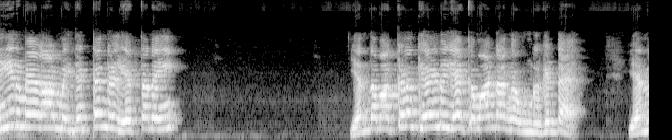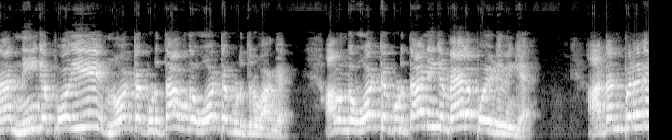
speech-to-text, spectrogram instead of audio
நீர் மேலாண்மை திட்டங்கள் எத்தனை? எந்த மக்களும் கேள்வி கேட்க மாட்டாங்க உங்ககிட்ட. ஏன்னா நீங்க போய் நோட்டை கொடுத்தா அவங்க ஓட்டை கொடுத்துருவாங்க. அவங்க ஓட்டை கொடுத்தா நீங்க மேலே போயிடுவீங்க. அதன் பிறகு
